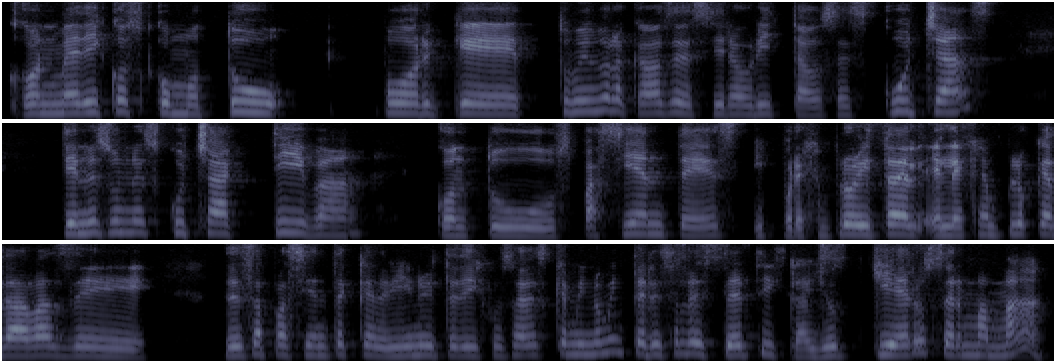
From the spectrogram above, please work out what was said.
con médicos como tú, porque tú mismo lo acabas de decir ahorita, o sea, escuchas, tienes una escucha activa con tus pacientes y, por ejemplo, ahorita el ejemplo que dabas de, de esa paciente que vino y te dijo, sabes que a mí no me interesa la estética, yo quiero ser mamá.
